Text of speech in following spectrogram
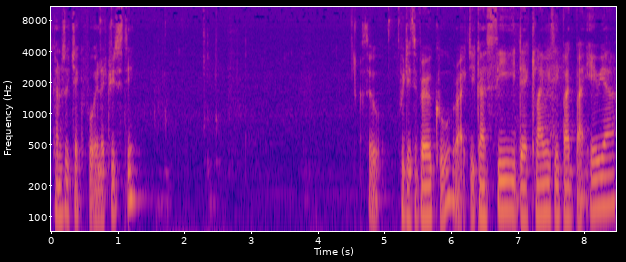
you can also check for electricity. So which is very cool right? You can see the climate impact by area.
